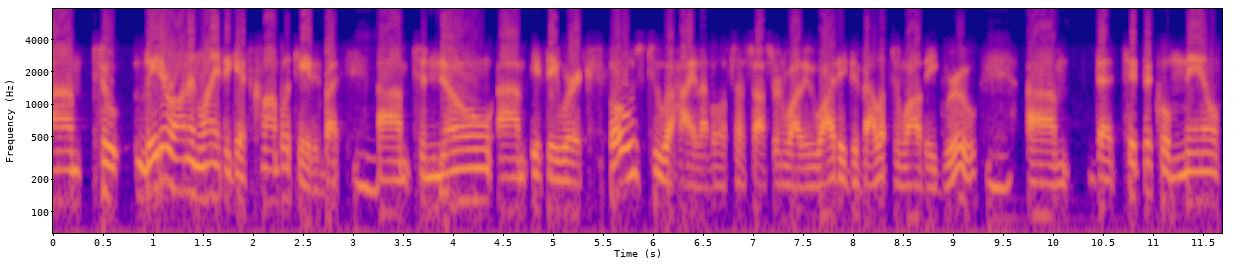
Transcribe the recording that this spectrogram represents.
Um, so later on in life, it gets complicated. But um, to know um, if they were exposed to a high level of testosterone while they while they developed and while they grew, um, the typical male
